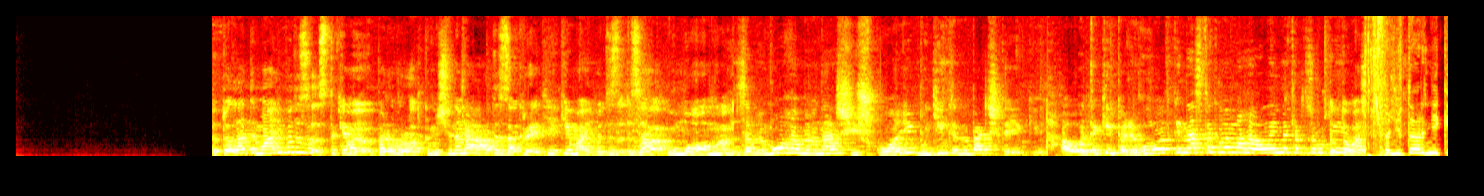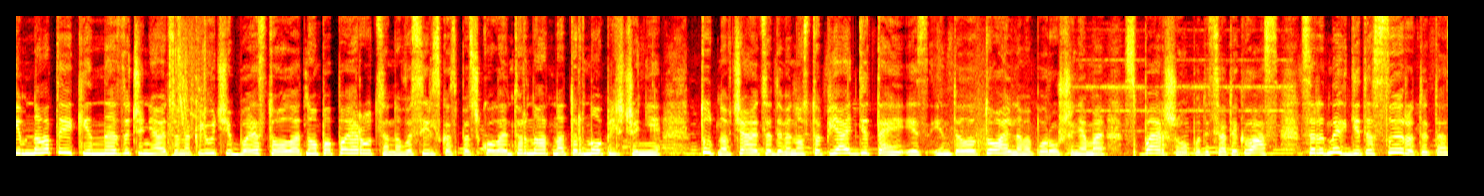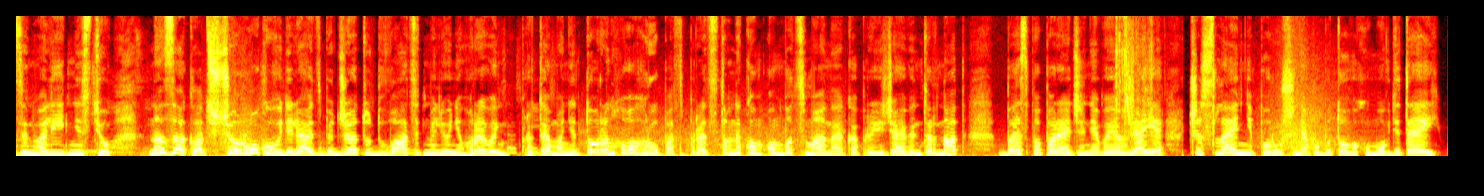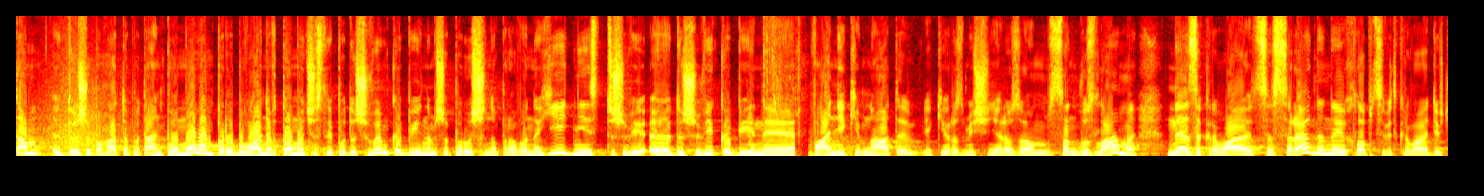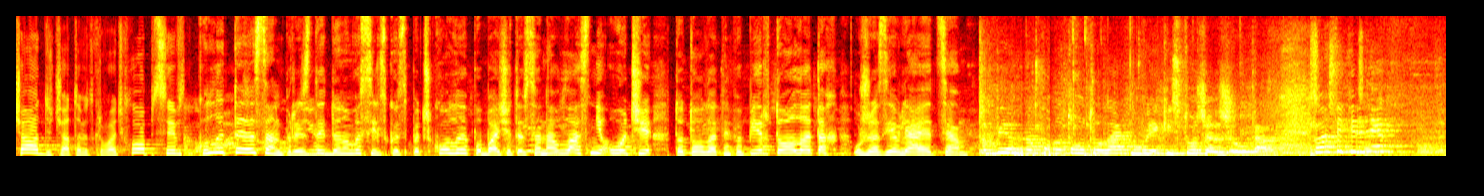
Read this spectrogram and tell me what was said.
Туалети мають бути з, з такими перегородками, чи вони мають бути закриті? Які мають бути за, за умовами? За вимогами в нашій школі, бо діти ви бачите які. А отакі перегородки нас так вимагали, і ми так зробили. Тобто у вас Санітарні кімнати, які не зачиняються на ключі без туалетного паперу. Це новосільська спецшкола-інтернат на Тернопільщині. Тут навчаються 95 дітей із інтелектуальними порушеннями з 1 по 10 клас. Серед них діти-сироти та з інвалідністю. На заклад щороку виділяють з бюджету 20 мільйонів гривень. Проте моніторингова група з представником омбудсмена, яка приїжджає в інтернат, без попередження виявляє численні порушення побутових умов дітей. Там дуже багато питань по умовам перебування, в тому числі по душовим кабінам, що порушено право на гідність, душові, е, душові кабіни, ванні кімнати, які розміщені разом з санвузлами, не закриваються зсередини. Хлопці відкривають дівчат, дівчата відкривають хлопців. Коли ТСН приїздить до новосільської спецшколи, побачити все на власні очі, то туалетний папір в туалетах уже з'являється. Зробили навколо того туалетного якийсь теж жилка. Класний керівник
